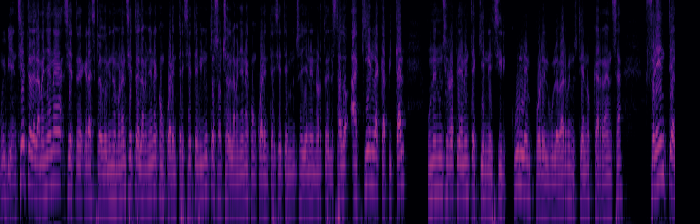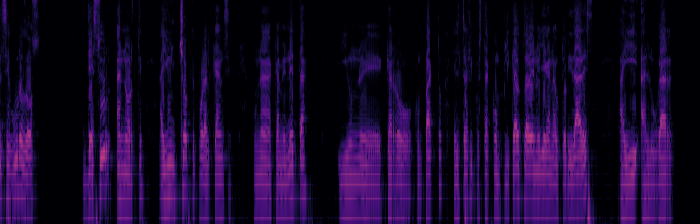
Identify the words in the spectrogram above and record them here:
Muy bien, 7 de la mañana, 7, gracias Claudelina Morán, 7 de la mañana con 47 minutos, 8 de la mañana con 47 minutos allá en el norte del estado. Aquí en la capital, un anuncio rápidamente a quienes circulen por el Boulevard Venustiano Carranza, frente al Seguro 2, de sur a norte, hay un choque por alcance, una camioneta y un eh, carro compacto. El tráfico está complicado, todavía no llegan autoridades ahí al lugar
